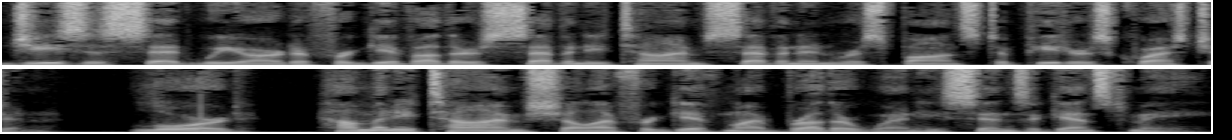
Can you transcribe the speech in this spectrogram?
Jesus said we are to forgive others 70 times 7 in response to Peter's question, Lord, how many times shall I forgive my brother when he sins against me?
